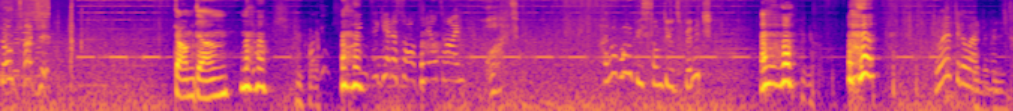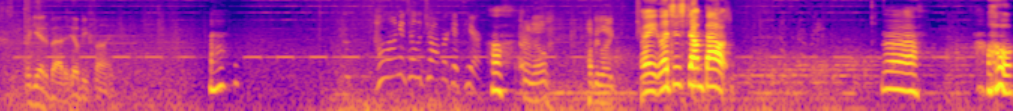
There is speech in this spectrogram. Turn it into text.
Don't touch it! Dum dum. Trying to get us all jail time. What? I don't want to be some dude's bitch. Do I have to go after him? Forget about it. He'll be fine. How long until the chopper gets here? I don't know. Probably like Wait, let's just jump out. Uh, oh,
